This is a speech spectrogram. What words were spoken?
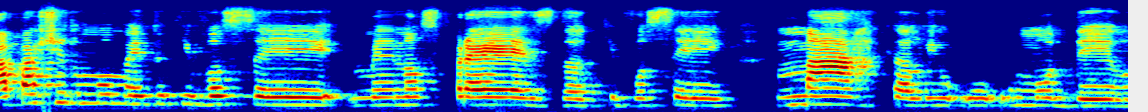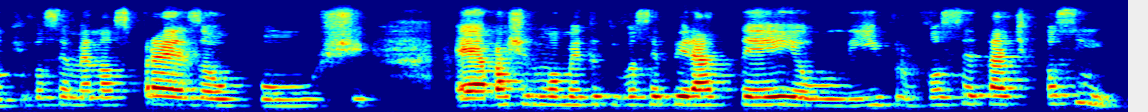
a partir do momento que você menospreza, que você marca ali o, o modelo, que você menospreza o post, é, a partir do momento que você pirateia o livro, você tá, tipo assim,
